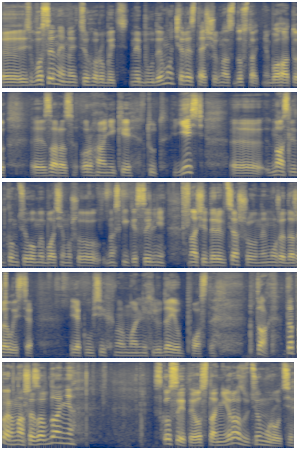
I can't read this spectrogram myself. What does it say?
Е, Восени ми цього робити не будемо через те, що в нас достатньо багато е, зараз органіки тут є. Наслідком цього ми бачимо, що наскільки сильні наші деревця, що не може навіть листя, як у всіх нормальних людей, обпасти. Так, тепер наше завдання скосити останній раз у цьому році.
